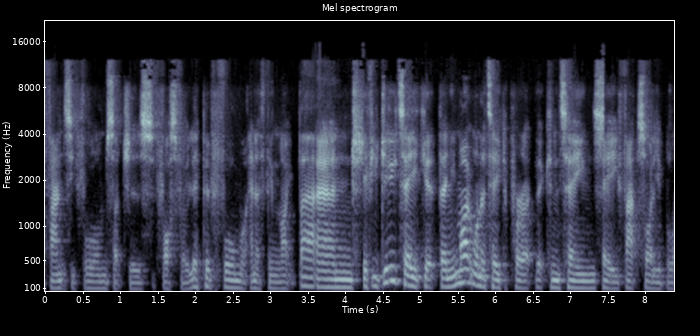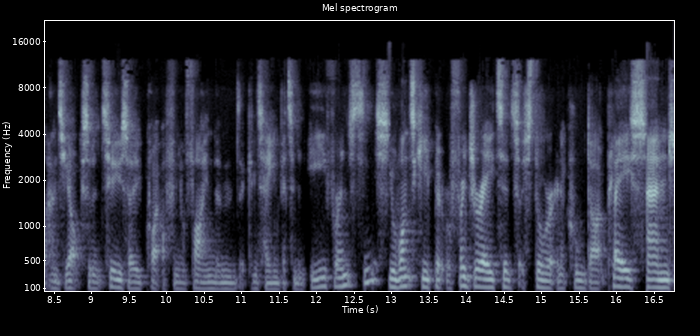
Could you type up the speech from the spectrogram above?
fancy form such as phospholipid form or anything like that. And if you do take it, then you might want to take a product that contains a fat soluble antioxidant too. So, quite often you'll find them that contain vitamin E, for instance. You'll want to keep it refrigerated, so store it in a cool, dark place. And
